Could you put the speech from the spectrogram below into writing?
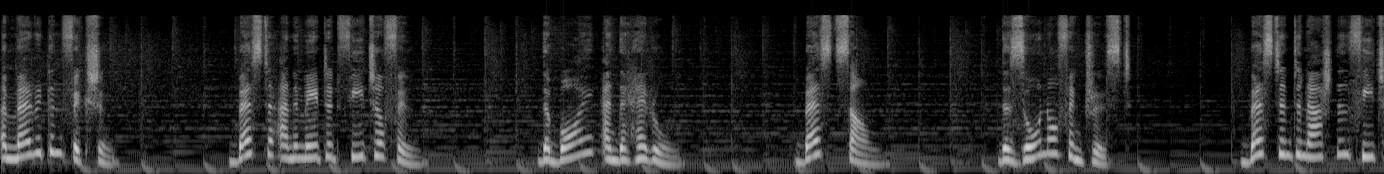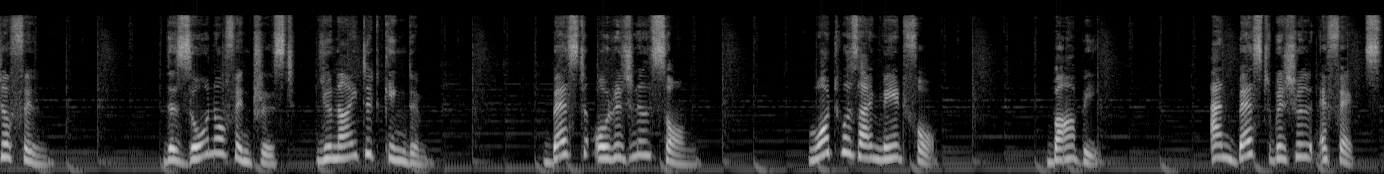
American Fiction. Best Animated Feature Film. The Boy and the Heron. Best Sound. The Zone of Interest. Best International Feature Film. The Zone of Interest, United Kingdom. Best Original Song. What Was I Made For? Barbie. And Best Visual Effects.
